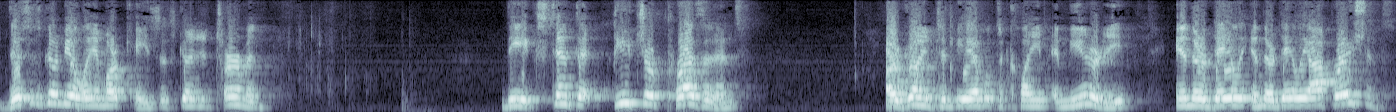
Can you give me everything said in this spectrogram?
This is going to be a landmark case that's going to determine the extent that future presidents are going to be able to claim immunity in their daily in their daily operations.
